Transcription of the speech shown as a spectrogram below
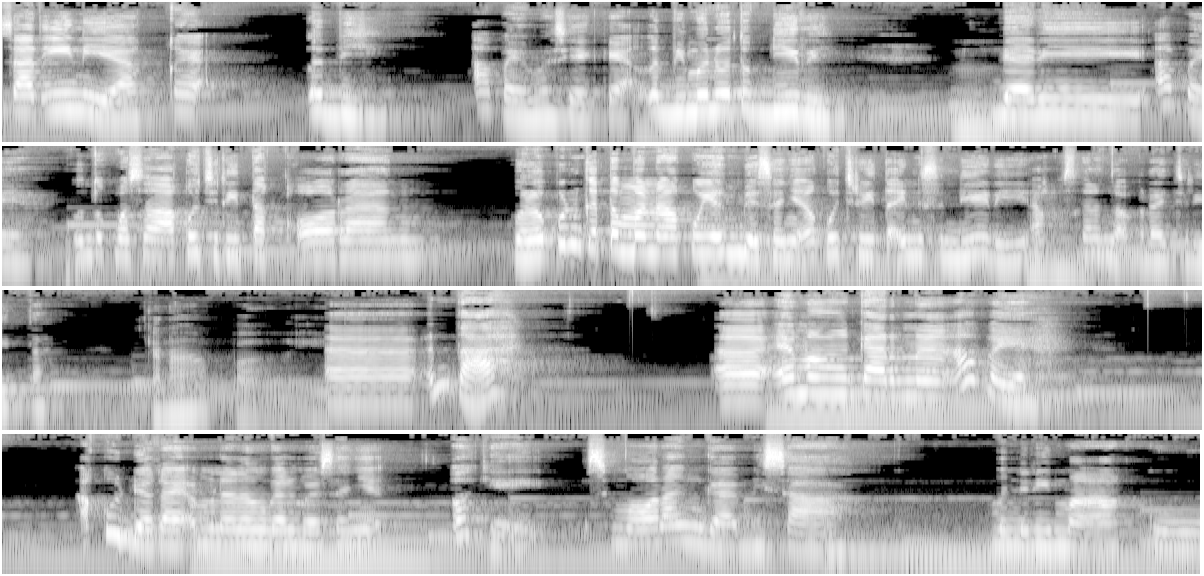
saat ini ya aku kayak lebih apa ya mas ya kayak lebih menutup diri Hmm. dari apa ya untuk masalah aku cerita ke orang. Walaupun ke teman aku yang biasanya aku ceritain sendiri, aku sekarang nggak pernah cerita. Kenapa? Eh, entah Eh, emang karena apa ya aku udah kayak menanamkan bahasanya oke semua orang nggak bisa menerima aku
